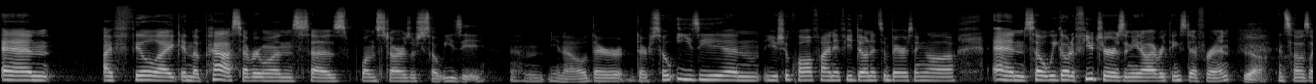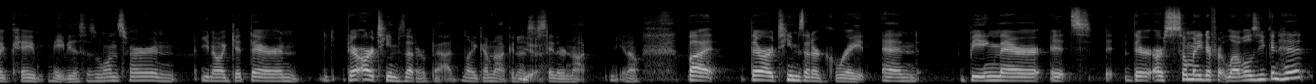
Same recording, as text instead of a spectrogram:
and I feel like in the past everyone says one stars are so easy. And you know they're they're so easy, and you should qualify. And if you don't, it's embarrassing. Blah, blah. And so we go to futures, and you know everything's different. Yeah. And so I was like, okay, maybe this is a one star, and you know I get there, and there are teams that are bad. Like I'm not gonna Yeah. say they're not, you know, but there are teams that are great, and being there, it's there are so many different levels you can hit.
